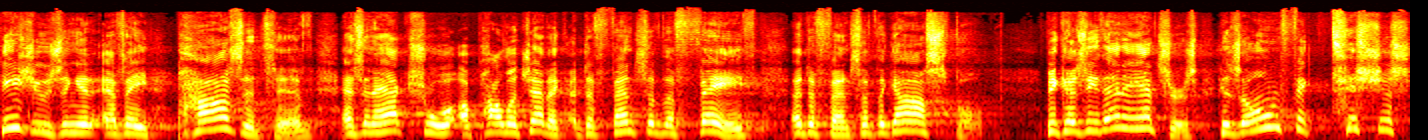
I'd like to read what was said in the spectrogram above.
He's using it as a positive, as an actual apologetic, a defense of the faith, a defense of the gospel. Because he then answers his own fictitious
